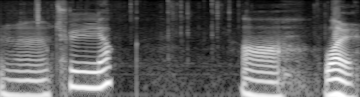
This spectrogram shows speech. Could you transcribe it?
음, 출력 어, 월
